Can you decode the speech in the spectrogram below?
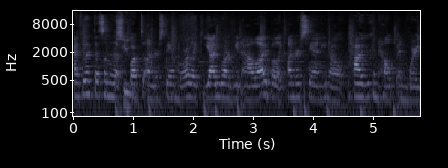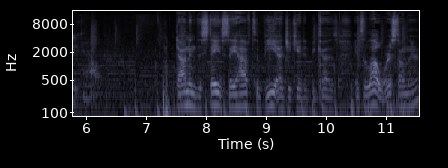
I feel like that's something that people have to understand more. Like, yeah, you want to be an ally, but like understand, you know, how you can help and where you can help. Down in the states, they have to be educated because it's a lot worse down there.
